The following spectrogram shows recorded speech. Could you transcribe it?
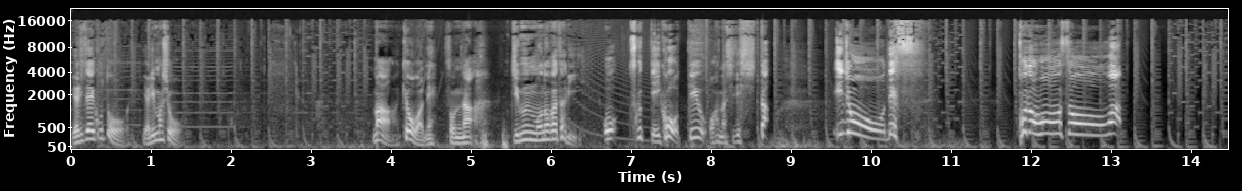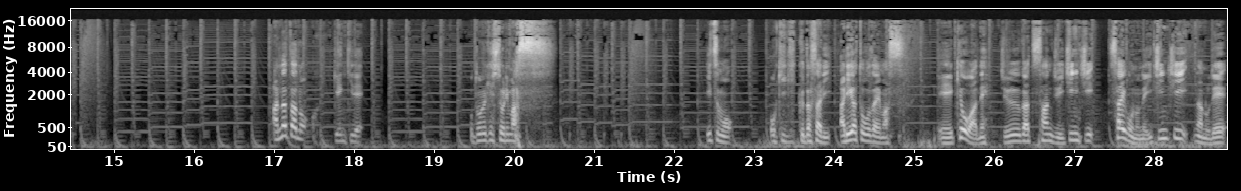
やりたいことをやりましょう。まあ今日はねそんな自分物語を作っていこうっていうお話でした。以上です。この放送はあなたの元気でお届けしております。いつもお聞きくださりありがとうございます、えー、今日はね10月31日最後のね1日なので、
